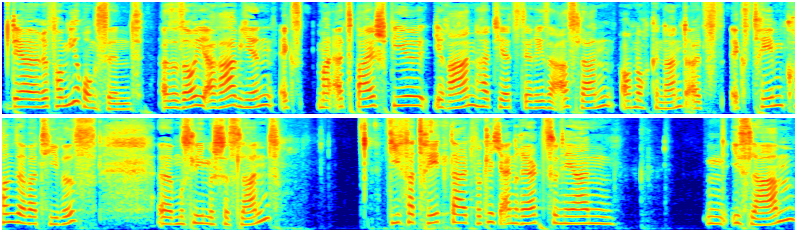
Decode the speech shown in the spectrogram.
der Reformierung sind. Also Saudi-Arabien, als Beispiel, Iran hat jetzt der Reza Aslan auch noch genannt als extrem konservatives äh, muslimisches Land. Die vertreten halt wirklich einen reaktionären Islam,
